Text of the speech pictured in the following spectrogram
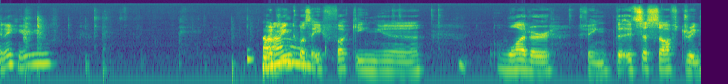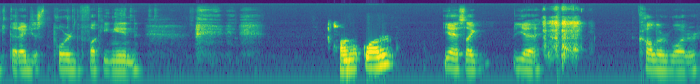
Can I hear you? My drink was a fucking uh, water thing. Th- It's a soft drink that I just poured the fucking in. Tonic water? Yeah, it's like yeah, colored water.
